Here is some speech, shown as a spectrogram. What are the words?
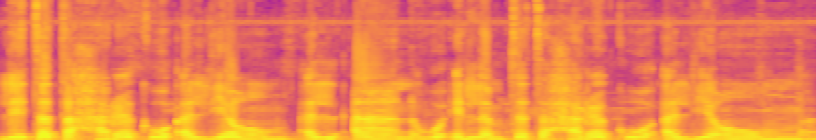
لتتحركوا اليوم الآن وإن لم تتحركوا اليوم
